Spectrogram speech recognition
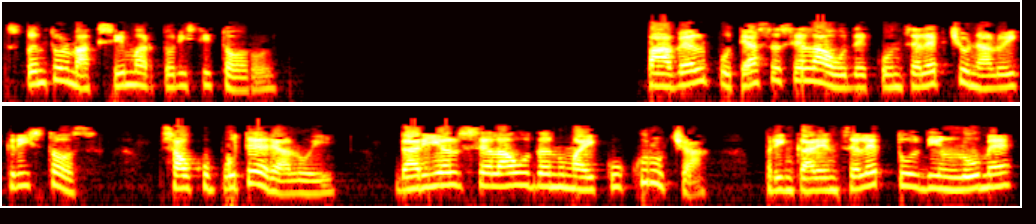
Sfântul Maxim Mărturisitorul Pavel putea să se laude cu înțelepciunea lui Hristos sau cu puterea lui, dar el se laudă numai cu crucea, prin care înțeleptul din lume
